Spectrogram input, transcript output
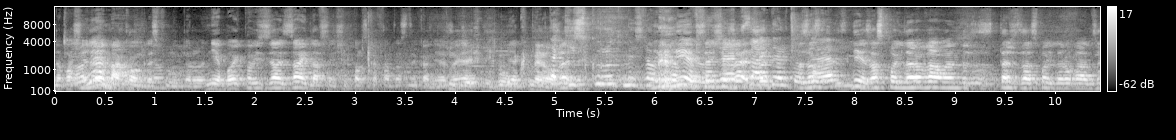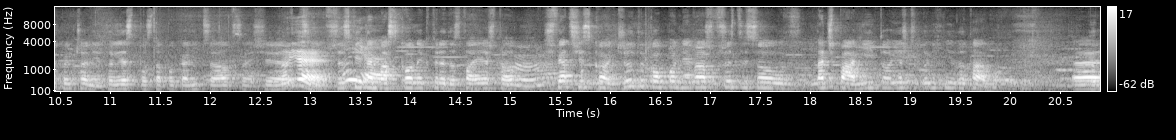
No właśnie Lema kongres futurologiczny. Nie, bo jak powiedz Za- Zajdla, w sensie polska fantastyka, nie? Że jak, że, Taki skrót myślowy. nie, nie, w sensie, że że, jak nie, zaspoilerowałem, też zaspoilerowałem zakończenie. To jest postapokalipsa, w sensie No jest. wszystkie No te maskony, które dostajesz, to świat się skończył, tylko ponieważ wszyscy są naćpani, to jeszcze do nich nie dotarło. E,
